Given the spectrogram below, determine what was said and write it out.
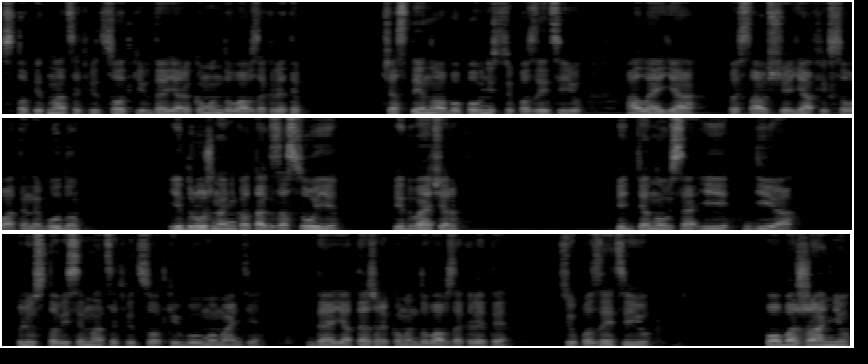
115%, де я рекомендував закрити частину або повністю позицію, але я писав, що я фіксувати не буду. І дружненько так за Суї під вечір підтягнувся і Діа. Плюс 118% був в моменті, де я теж рекомендував закрити цю позицію по бажанню,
